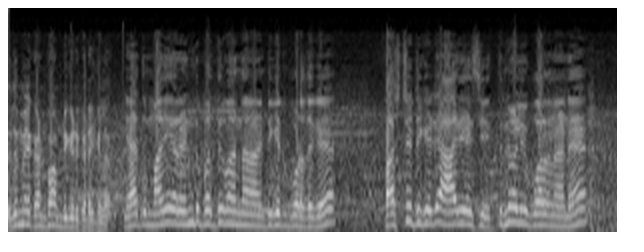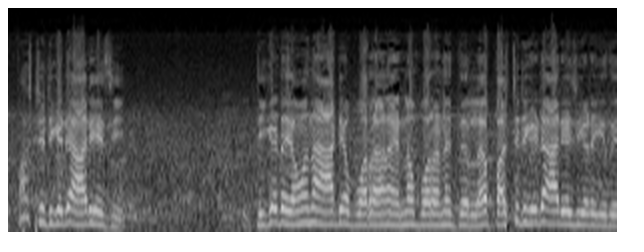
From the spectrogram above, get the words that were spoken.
எதுவுமே கன்ஃபார்ம் டிக்கெட் கிடைக்கல. நேற்று மதியம் ரெண்டு பத்துக்கு வந்தேன் நான் டிக்கெட் போடுறதுக்கு. ஃபஸ்ட்டு டிக்கெட்டே ஆர்ஏசி திருநெல்வேலி போகிறேன் நான். ஃபஸ்ட்டு டிக்கெட்டே ஆர்ஏசி டிக்கெட்டை எவன் தான் ஆட்டியா போடுறானா என்ன போகிறானே தெரில ஃபஸ்ட்டு டிக்கெட்டே ஆர்ஏசி கிடைக்குது.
